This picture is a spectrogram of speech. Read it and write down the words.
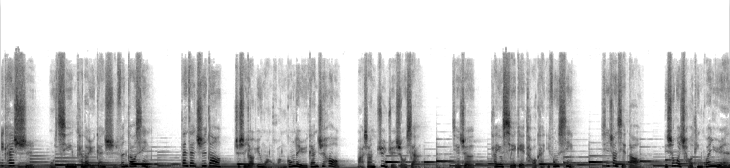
一开始，母亲看到鱼竿十分高兴，但在知道这是要运往皇宫的鱼竿之后，马上拒绝收下。接着，他又写给陶侃一封信，信上写道：“你身为朝廷官员，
